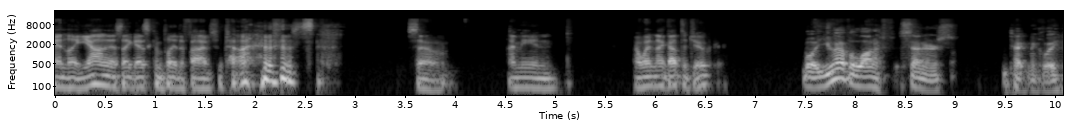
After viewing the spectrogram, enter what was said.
and like Giannis, I guess, can play the five sometimes. so, I mean, I went and I got the Joker. well, you have a lot of centers, technically.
